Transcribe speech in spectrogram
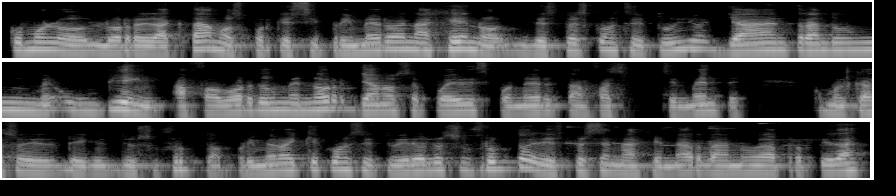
cómo lo, redactamos, porque si primero enajeno y después constituyo, ya entrando un, bien a favor de un menor, ya no se puede disponer tan fácilmente, como el caso de, usufructo. Primero hay que constituir el usufructo y después enajenar la nueva propiedad.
